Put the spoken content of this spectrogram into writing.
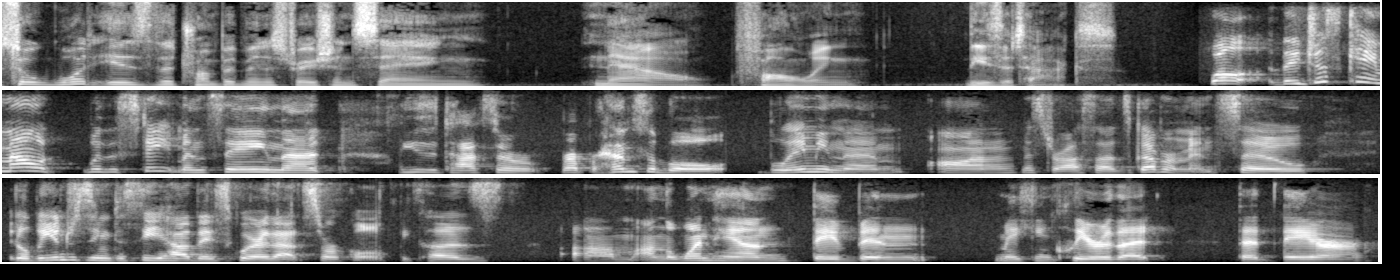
So, what is the Trump administration saying now following these attacks? Well, they just came out with a statement saying that these attacks are reprehensible, blaming them on Mr. Assad's government. So it'll be interesting to see how they square that circle because, um, on the one hand, they've been making clear that that they are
